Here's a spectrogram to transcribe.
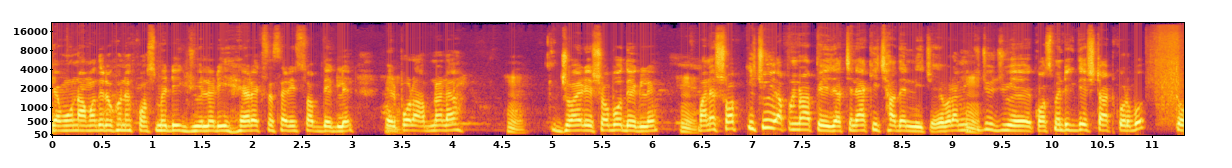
যেমন আমাদের ওখানে কসমেটিক জুয়েলারি হেয়ার অ্যাক্সেসরিজ সব দেখলেন। এরপর আপনারা জয়ের এসবও দেখলেন। মানে সব কিছুই আপনারা পেয়ে যাচ্ছেন একই ছাদের নিচে। এবার আমি কিছু কসমেটিক দিয়ে স্টার্ট করব। তো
